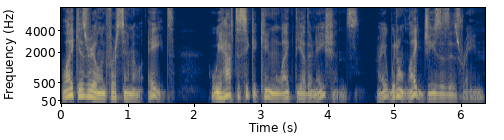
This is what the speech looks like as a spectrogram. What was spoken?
like Israel in 1 Samuel 8, we have to seek a king like the other nations, right? We don't like Jesus' reign.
